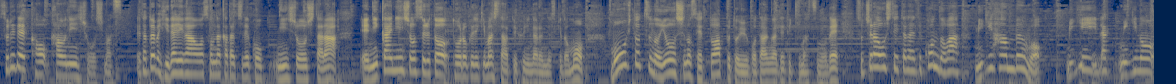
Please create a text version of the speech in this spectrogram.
それで顔顔認証をします。で例えば左側をそんな形でこう認証したら、え2回認証すると登録できましたというふうになるんですけどももう一つの用紙のセットアップというボタンが出てきますのでそちらを押していただいて今度は右半分を右だ右の、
